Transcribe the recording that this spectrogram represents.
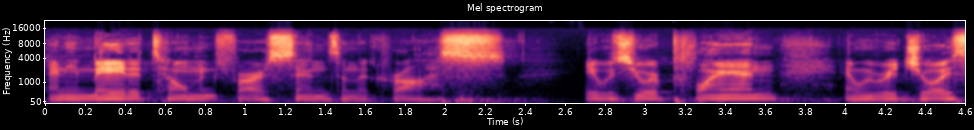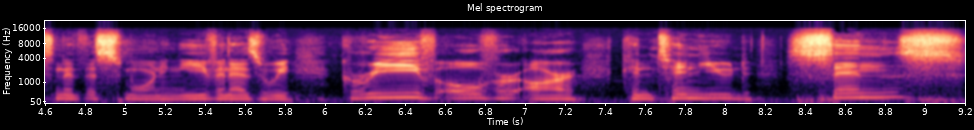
and He made atonement for our sins on the cross. It was your plan, and we rejoice in it this morning. Even as we grieve over our continued sins,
